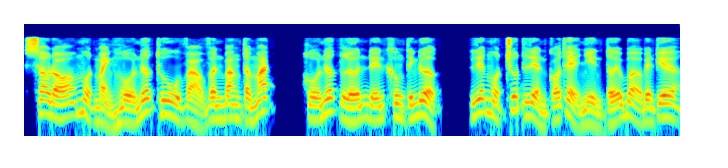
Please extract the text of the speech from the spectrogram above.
Sau đó một mảnh hồ nước thu vào vân băng tầm mắt, hồ nước lớn đến không tính được, liếc một chút liền có thể nhìn tới bờ bên kia.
